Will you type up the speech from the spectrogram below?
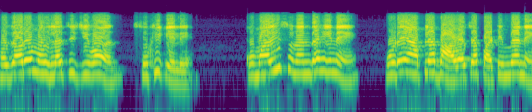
हजारो महिलाचे जीवन सुखी केले. कुमारी सुनंदा हिने पुढे आपल्या भावाच्या पाठिंब्याने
